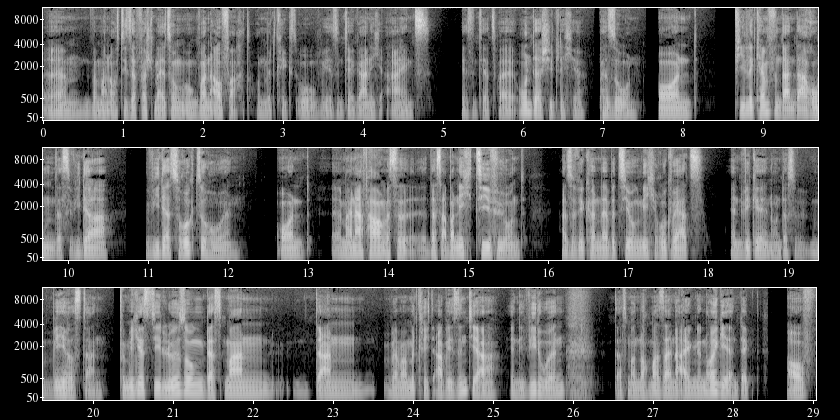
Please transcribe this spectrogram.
ähm, wenn man aus dieser Verschmelzung irgendwann aufwacht und mitkriegst, oh, wir sind ja gar nicht eins. Wir sind ja zwei unterschiedliche Personen. Und viele kämpfen dann darum, das wieder, wieder zurückzuholen. Und äh, meine Erfahrung ist äh, das aber nicht zielführend. Also wir können eine Beziehung nicht rückwärts entwickeln und das wäre es dann. Für mich ist die Lösung, dass man dann, wenn man mitkriegt, ah, wir sind ja Individuen, dass man nochmal seine eigene Neugier entdeckt auf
